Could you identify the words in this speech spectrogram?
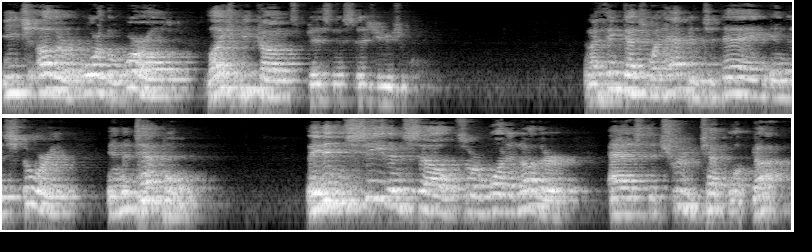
each other, or the world, life becomes business as usual. And I think that's what happened today in the story in the temple. They didn't see themselves or one another as the true temple of God.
